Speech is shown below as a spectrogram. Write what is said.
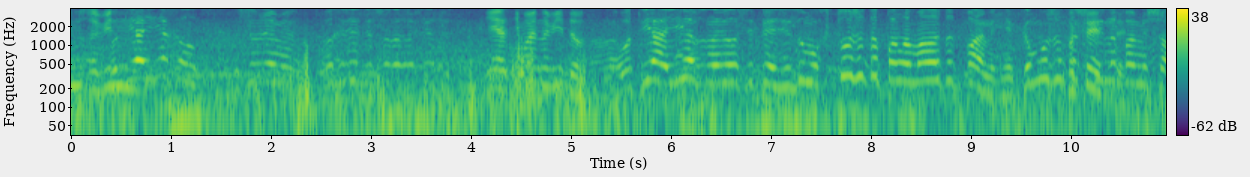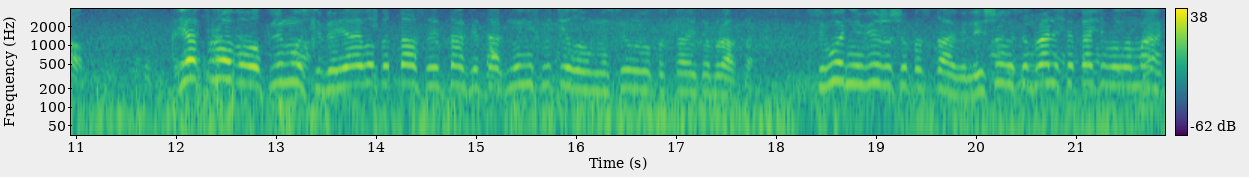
Він, він... Вот я ехал все время, вы хотите сфотографировать? Ні, я знімаю на відео. Ага. Вот я еду на велосипеде и думаю, кто же это поломал этот памятник? Кому же он так Фашисты. сильно помешал? Я пробовал, клянусь тебе, я его пытался и так, и так, но не хватило у меня сил его поставить обратно. Сегодня вижу, что поставили. И что, вы собрались опять его ломать?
